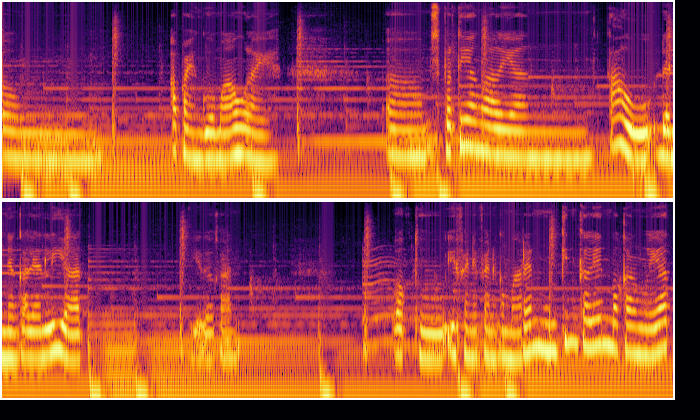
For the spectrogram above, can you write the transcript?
um, apa yang gue mau lah ya. Um, seperti yang kalian tahu dan yang kalian lihat gitu kan. Waktu event-event kemarin mungkin kalian bakal ngeliat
